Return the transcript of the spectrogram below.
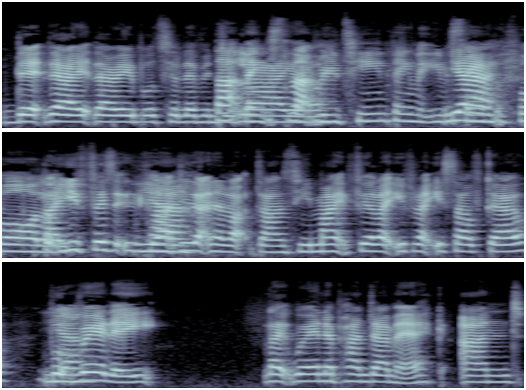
they they they're able to live in that Dubai. links to that or- routine thing that you were yeah, saying before but like you physically yeah. can't do that in a lockdown, so you might feel like you've let yourself go. But Yeah. really, like we're in a pandemic, and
